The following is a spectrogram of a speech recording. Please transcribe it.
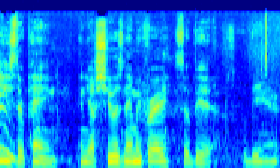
ease their pain. In Yeshua's name we pray, so be it. So be it.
